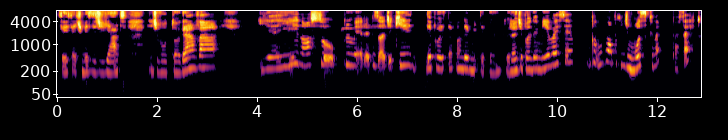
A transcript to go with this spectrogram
Seis, sete meses de hiatos, a gente voltou a gravar. E aí, nosso primeiro episódio aqui, depois da pandemia, depois, durante a pandemia, vai ser. Vamos falar um pouquinho de música, né? Tá certo?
